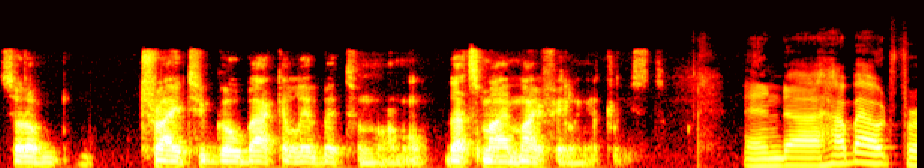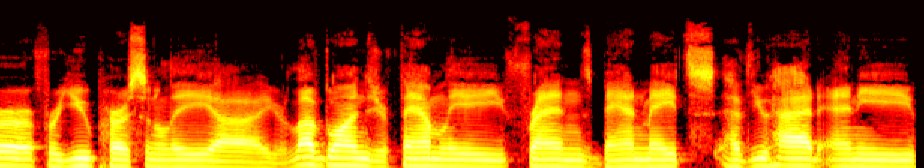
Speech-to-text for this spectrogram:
sort of try to go back a little bit to normal. That's my, my feeling at least. And uh, how about for, for you personally, uh, your loved ones, your family, friends, bandmates? Have you had any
